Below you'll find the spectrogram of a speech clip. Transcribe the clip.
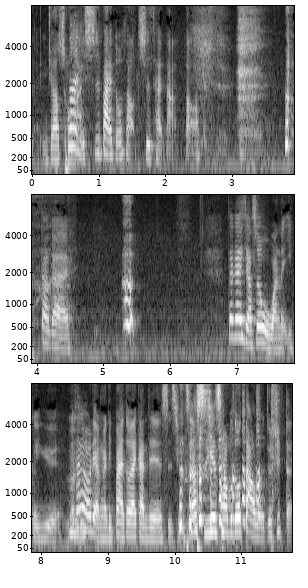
了，你就要重来那你。失败多少次才达到？大概大概假设我玩了一个月，我大概有两个礼拜都在干这件事情，只要时间差不多到了，我就去等。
